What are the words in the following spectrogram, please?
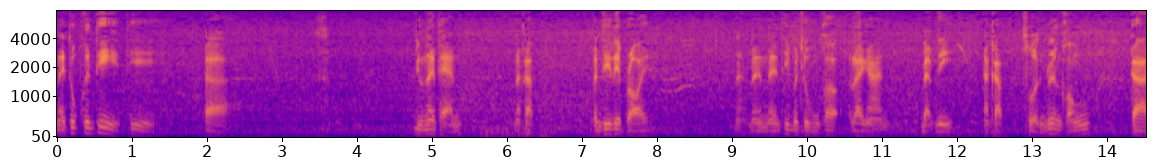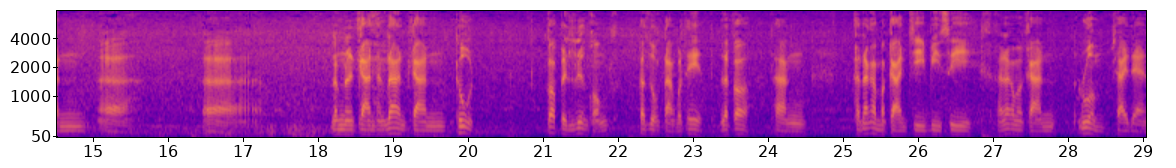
ในทุกพื้นที่ที่เอ่ออยู่ในแผนนะครับ เป็นที่เรียบร้อยนะในในที่ประชุมก็รายงานแบบนี้ นะครับ ส่วนเรื่องของการดำเนินการทางด้านการทูตก็เป็นเรื่องของกระทรวงต่างประเทศ แล้วก็ทางคณะกรรมการ GBC คณะกรรมการร่วมชายแดน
